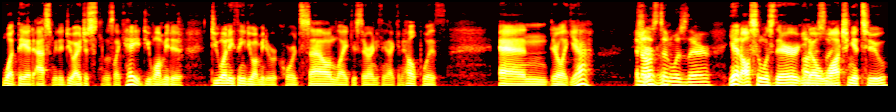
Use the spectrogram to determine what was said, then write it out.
what they had asked me to do. I just was like, hey, do you want me to do anything? Do you want me to record sound? Like, is there anything I can help with? And they're like, yeah. And sure." Austin was there. yeah, and Austin was there, you Obviously. know, watching it too.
